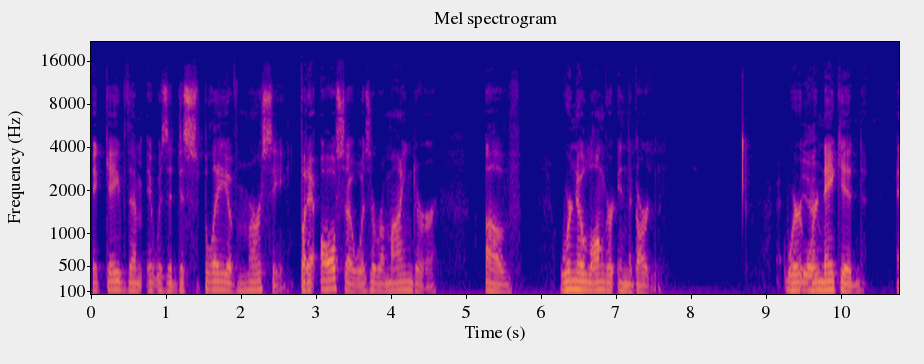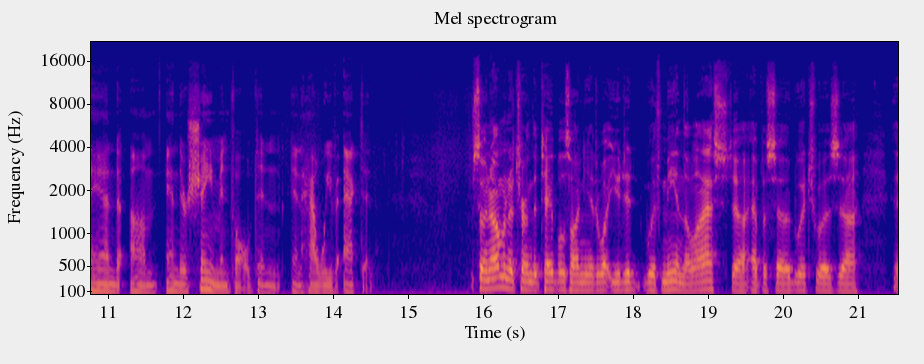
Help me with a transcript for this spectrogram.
It gave them it was a display of mercy, but it also was a reminder of we're no longer in the garden. We're Yeah. we're naked and um and there's shame involved in in how we've acted. So now I'm going to turn the tables on you to what you did with me in the last uh, episode, which was, uh, uh,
